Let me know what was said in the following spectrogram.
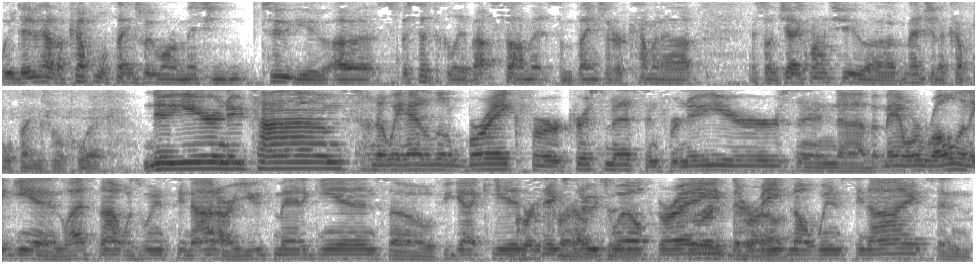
we do have a couple of things we want to mention to you, uh, specifically about Summit, some things that are coming up. And so, Jake, why don't you uh, mention a couple of things real quick? New year, new times. I know we had a little break for Christmas and for New Year's, and uh, but man, we're rolling again. Last night was Wednesday night. Our youth met again. So if you got kids Great sixth through twelfth grade, Great they're crowd. meeting on Wednesday nights, and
